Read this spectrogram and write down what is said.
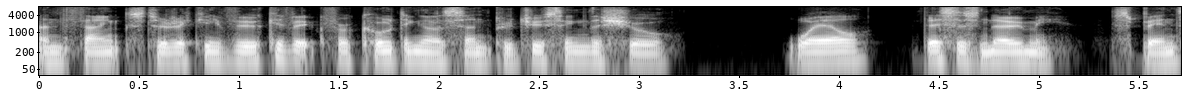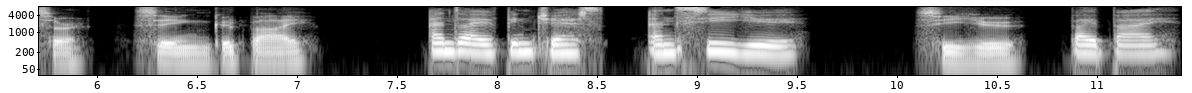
and thanks to Ricky Vukovic for coding us and producing the show. Well, this is Naomi, Spencer, saying goodbye. And I've been Jess, and see you. See you. Bye bye.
